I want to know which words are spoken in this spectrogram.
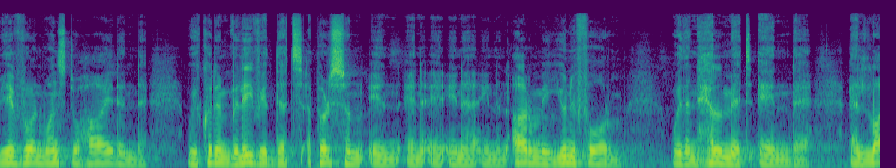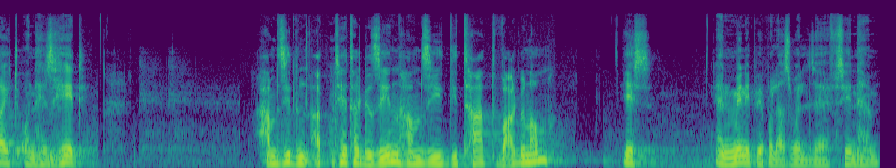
everyone wants to hide and we couldn't believe it that a person in, in, in, a, in an army uniform with a helmet and, uh, and light on his head. Haben Sie den Attentäter gesehen? Haben Sie die Tat wahrgenommen? Yes, and many people as well they have seen him.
